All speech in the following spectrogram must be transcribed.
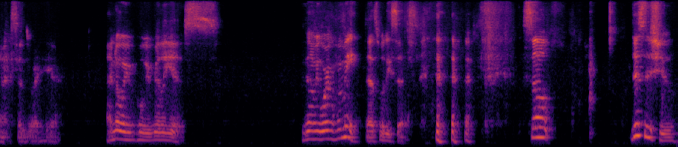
And it says right here. I know who he really is. He's gonna be working for me. That's what he says. so this issue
